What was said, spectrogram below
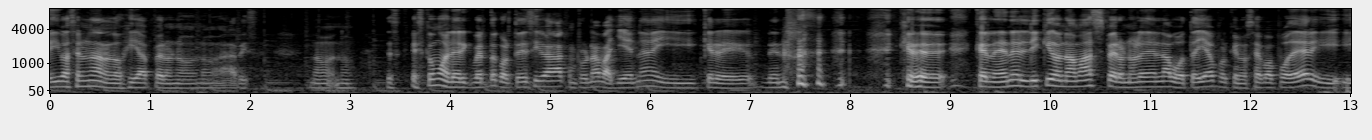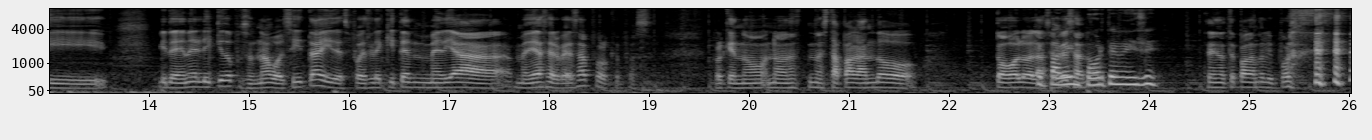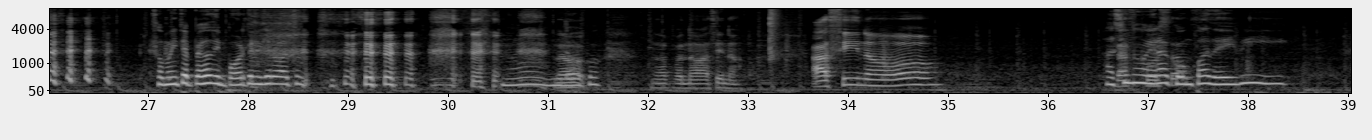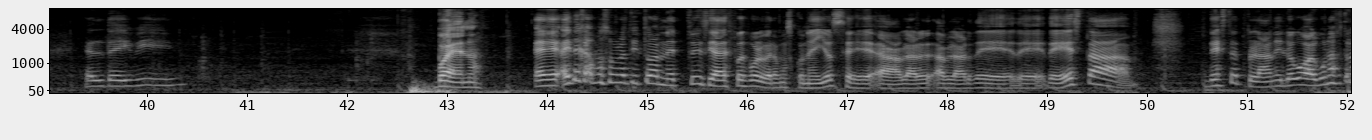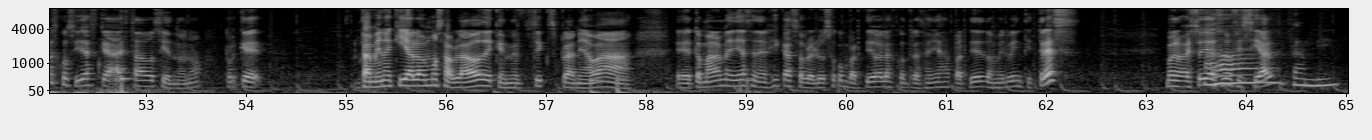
iba a ser una analogía, pero no, no da risa. No, no. Es, es, como el Ericberto Cortés iba a comprar una ballena y que le den que, le, que le den el líquido nada más, pero no le den la botella porque no se va a poder y, y, y, le den el líquido pues en una bolsita y después le quiten media media cerveza porque pues porque no, no, no está pagando todo lo de la te cerveza. importe, ¿no? me dice. Sí, no te pagando el importe. Son 20 pesos de importe, me dice el vato. No, no, loco. No, pues no, así no. Así no. Así Las no era, compa David. El David. Bueno. Eh, ahí dejamos un ratito a Netflix, ya después volveremos con ellos eh, a hablar, a hablar de, de, de, esta de este plan y luego algunas otras cosillas que ha estado haciendo, ¿no? Porque también aquí ya lo hemos hablado de que Netflix planeaba eh, tomar medidas enérgicas sobre el uso compartido de las contraseñas a partir de 2023. Bueno, esto ya ah, es oficial. También.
